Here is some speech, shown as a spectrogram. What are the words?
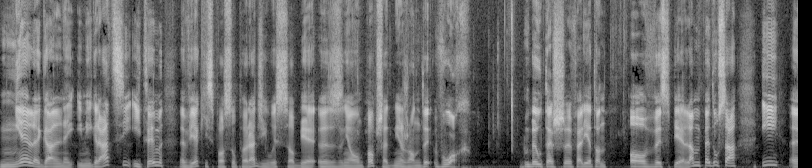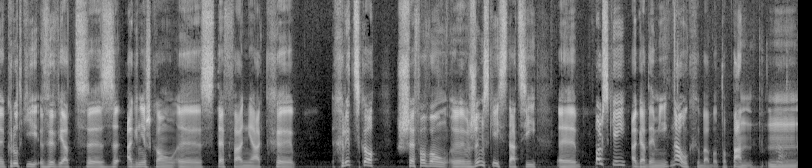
nielegalnej imigracji i tym, w jaki sposób radziły sobie z nią poprzednie rządy Włoch. Był też felieton o wyspie Lampedusa i e, krótki wywiad e, z Agnieszką e, Stefaniak-Chrycko, szefową rzymskiej stacji Polskiej Akademii Nauk chyba, bo to pan. Mm,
